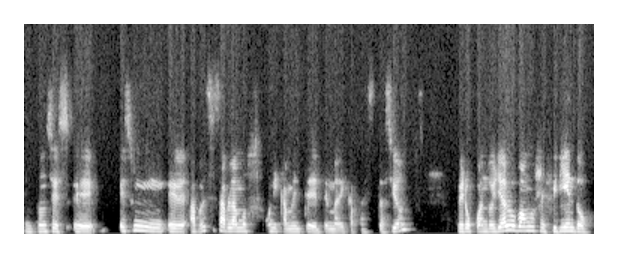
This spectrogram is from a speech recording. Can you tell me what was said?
Entonces, eh, es un, a veces hablamos únicamente del tema de capacitación, pero cuando ya lo vamos refiriendo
